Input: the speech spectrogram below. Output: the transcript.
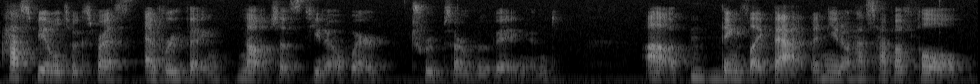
has to be able to express everything, not just, you know, where troops are moving and uh, Mhm. things like that. And, you know, has to have a full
